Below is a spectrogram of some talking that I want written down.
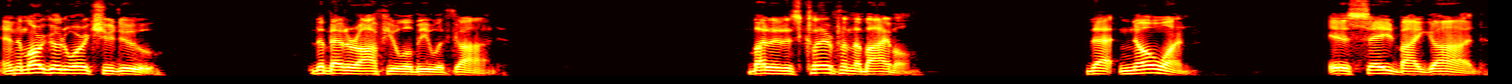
And the more good works you do, the better off you will be with God. But it is clear from the Bible that no one is saved by God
